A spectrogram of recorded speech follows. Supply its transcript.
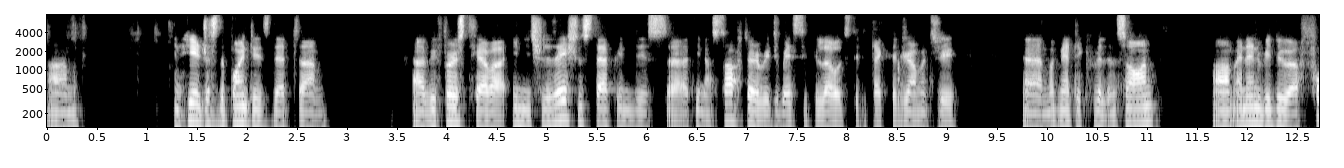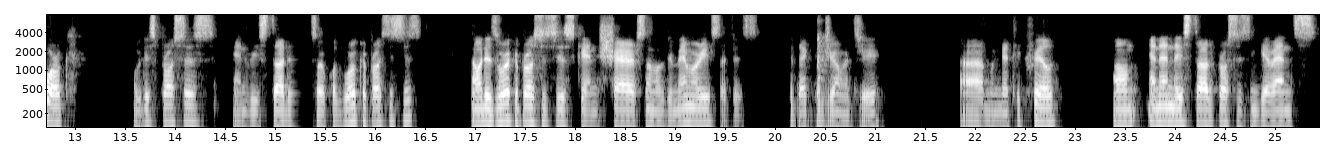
Um, and here, just the point is that um, uh, we first have an initialization step in this uh, Athena software, which basically loads the detector geometry, uh, magnetic field, and so on. Um, and then we do a fork of this process, and we start so-called worker processes. Now, these worker processes can share some of the memory, such as detector geometry, uh, magnetic field, um, and then they start processing events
